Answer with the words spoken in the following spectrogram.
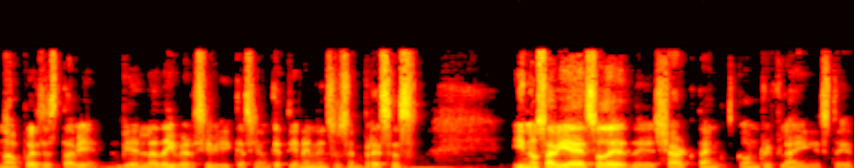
No, pues está bien, bien la diversificación que tienen en sus empresas. Y no sabía eso de, Shark Tank con Refly, este,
